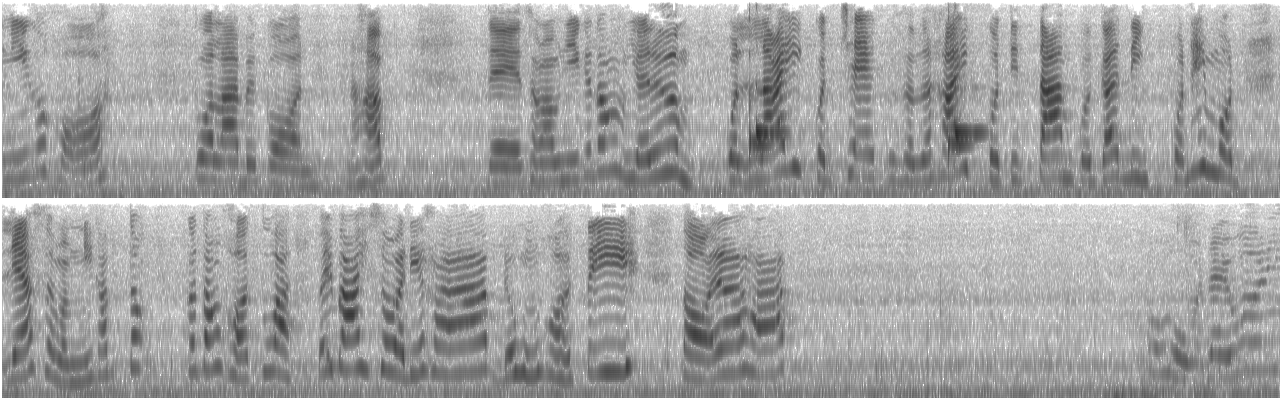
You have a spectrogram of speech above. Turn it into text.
วันนี้ก็ขอตัวลาไปก่อนนะครับ แต่สำหรับวันนี้ก็ต้องอย่าลืมกดไลค์กดแชร์กด subscribe กดติดตามกดกระดิ่งกดให้หมด แล้วสำหรับนี้ครับต้องก็ต้องขอตัวบายบายสวัสดีครับเดี๋ยวผมขอตีต่อนะครับโอ้โหไดเวอร์นี่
